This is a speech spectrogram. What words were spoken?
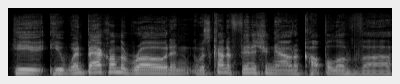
He he went back on the road and was kind of finishing out a couple of uh,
